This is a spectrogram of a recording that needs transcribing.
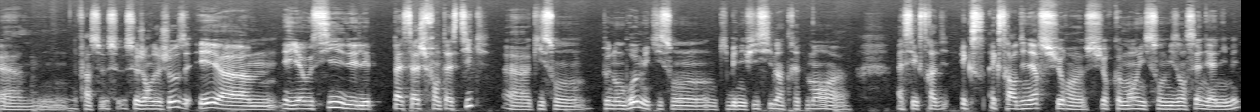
enfin ce, genre de choses. Et il y a aussi les passages fantastiques euh, qui sont peu nombreux, mais qui sont qui bénéficient d'un traitement euh, assez extra- ex- extraordinaire sur euh, sur comment ils sont mis en scène et animés.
